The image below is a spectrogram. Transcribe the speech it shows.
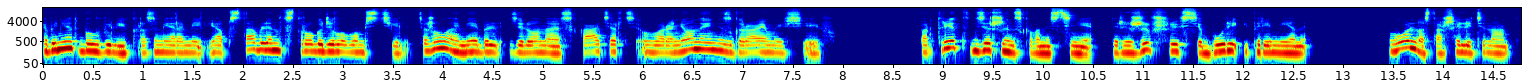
Кабинет был велик размерами и обставлен в строго деловом стиле. Тяжелая мебель, зеленая скатерть, вороненый несгораемый сейф. Портрет Дзержинского на стене, переживший все бури и перемены. Вольно, старший лейтенант.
